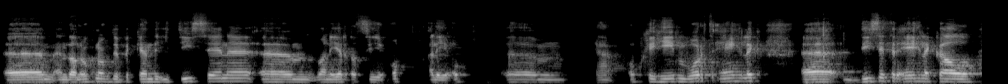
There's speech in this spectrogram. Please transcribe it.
Um, en dan ook nog de bekende IT-scène, um, wanneer dat ze op, allez, op, um, ja, opgegeven wordt eigenlijk. Uh, die zit er eigenlijk al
